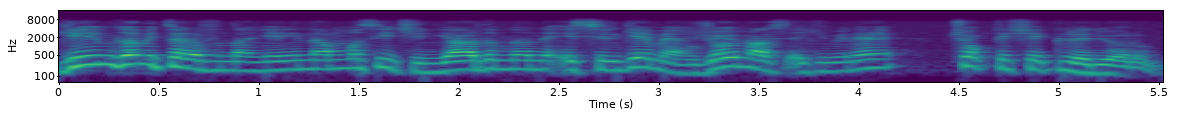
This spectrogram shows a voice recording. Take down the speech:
Game Gummy tarafından yayınlanması için yardımlarını esirgemeyen Joymax ekibine çok teşekkür ediyorum.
